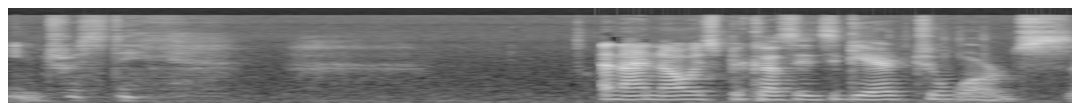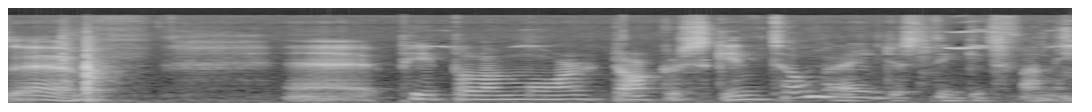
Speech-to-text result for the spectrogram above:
interesting. And I know it's because it's geared towards uh, uh, people of more darker skin tone but I just think it's funny.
